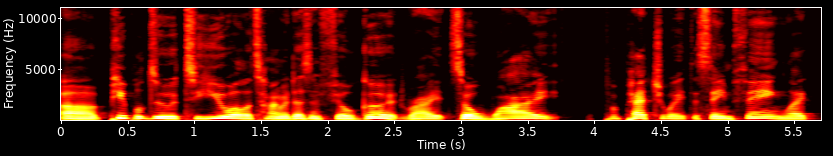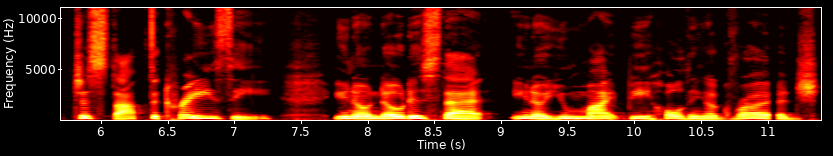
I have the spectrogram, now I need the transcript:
uh, people do it to you all the time. It doesn't feel good, right? So why perpetuate the same thing like just stop the crazy. You know notice that you know you might be holding a grudge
